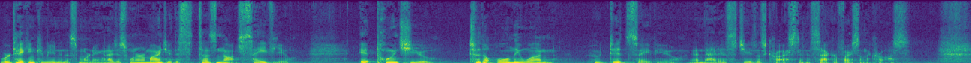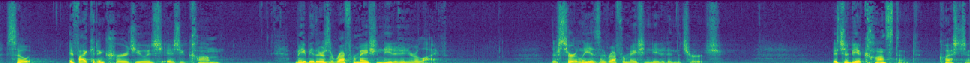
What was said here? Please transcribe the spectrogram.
we're taking communion this morning, and I just want to remind you this does not save you. It points you to the only one who did save you and that is Jesus Christ and his sacrifice on the cross. So, if I could encourage you as, as you come, maybe there's a reformation needed in your life. There certainly is a reformation needed in the church. It should be a constant question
